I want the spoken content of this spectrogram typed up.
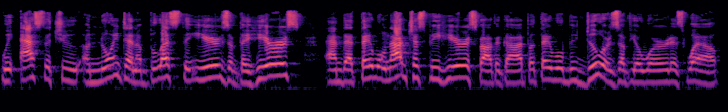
we ask that you anoint and bless the ears of the hearers and that they will not just be hearers, Father God, but they will be doers of your word as well.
